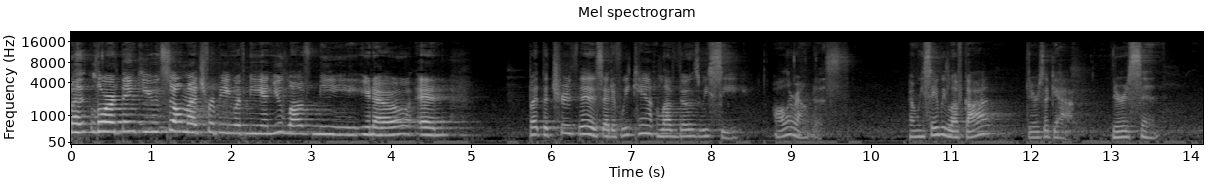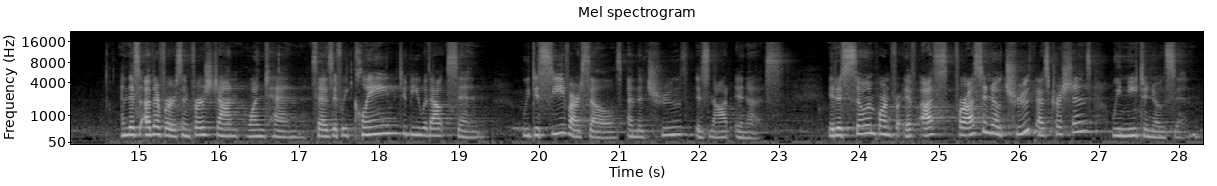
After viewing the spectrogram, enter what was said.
But Lord, thank you so much for being with me and you love me, you know? And but the truth is that if we can't love those we see all around us, and we say we love God, there's a gap. There is sin. And this other verse in 1 John 1:10 says, "If we claim to be without sin, we deceive ourselves and the truth is not in us." It is so important for, if us, for us to know truth as Christians, we need to know sin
